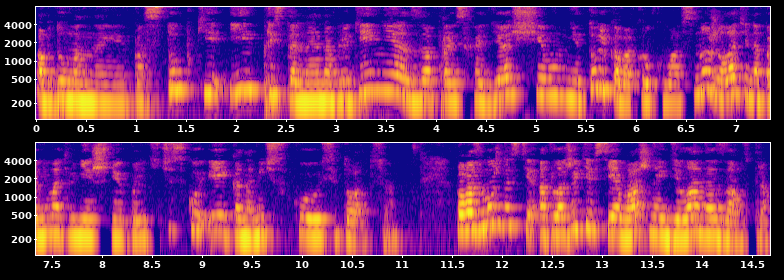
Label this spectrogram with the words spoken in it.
обдуманные поступки и пристальное наблюдение за происходящим не только вокруг вас, но желательно понимать внешнюю политическую и экономическую ситуацию. По возможности отложите все важные дела на завтра.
